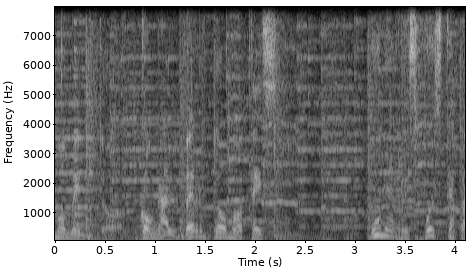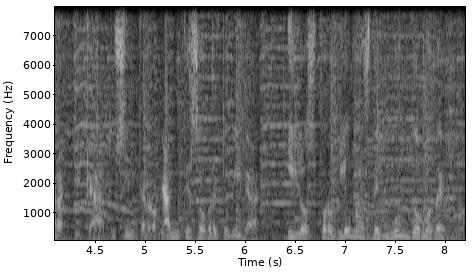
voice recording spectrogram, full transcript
Momento con Alberto Motesi. Una respuesta práctica a tus interrogantes sobre tu vida y los problemas del mundo moderno.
